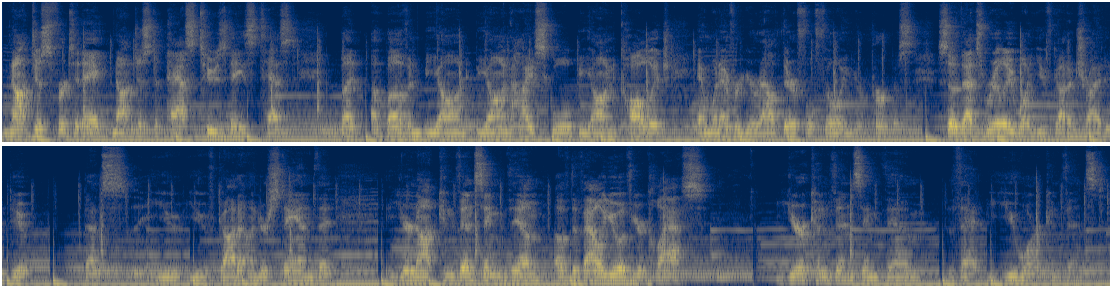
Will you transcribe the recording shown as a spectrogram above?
not just for today, not just to pass Tuesday's test, but above and beyond, beyond high school, beyond college, and whenever you're out there fulfilling your purpose. So that's really what you've got to try to do. That's you you've got to understand that you're not convincing them of the value of your class. You're convincing them that you are convinced.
